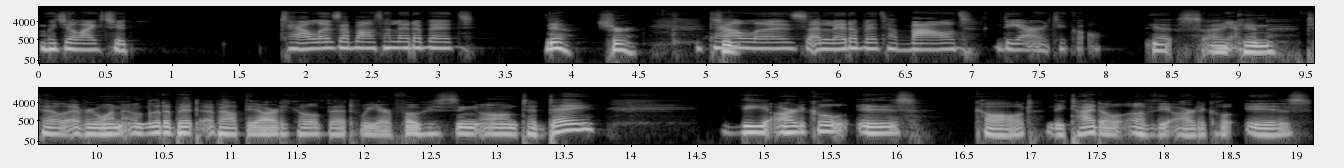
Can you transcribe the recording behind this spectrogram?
would you like to tell us about a little bit? Yeah, sure. So- Tell us a little bit about the article. Yes, I Yeah. can tell everyone a little bit about the article that we are focusing on today. The article is called, the title of the article is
